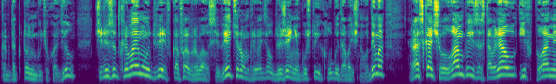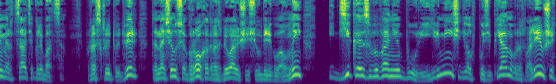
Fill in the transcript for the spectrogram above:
когда кто-нибудь уходил, через открываемую дверь в кафе врывался ветер, он приводил в движение густые клубы табачного дыма, раскачивал лампы и заставлял их пламя мерцать и колебаться. В раскрытую дверь доносился грохот разбивающейся у берега волны и дикое завывание бури. Еремей сидел в позе пьяного, развалившись,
